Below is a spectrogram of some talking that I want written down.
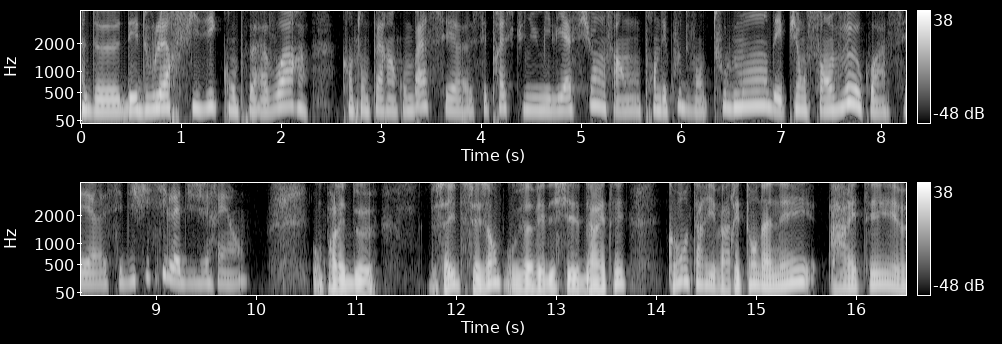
des douleurs physiques qu'on peut avoir quand on perd un combat, c'est euh, presque une humiliation. Enfin, on prend des coups devant tout le monde et puis on s'en veut quoi. C'est difficile à digérer. Hein. On parlait de de Saïd, 16 ans, vous avez décidé d'arrêter. Comment tu arrives, après tant d'années, à arrêter euh,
